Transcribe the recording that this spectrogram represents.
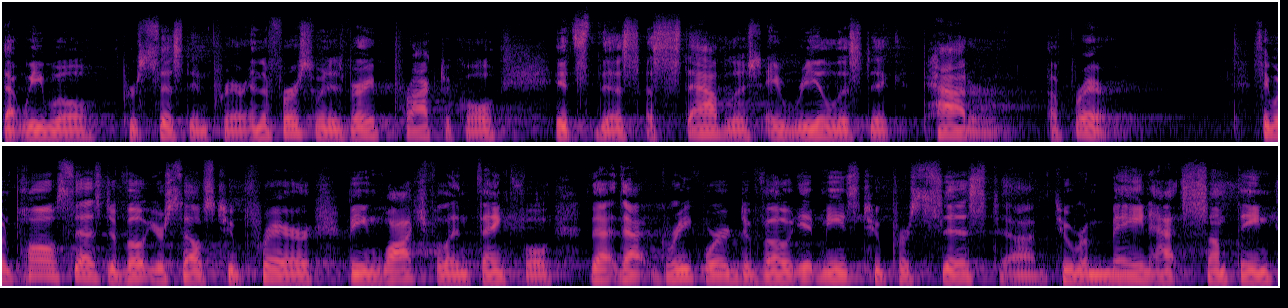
that we will persist in prayer. And the first one is very practical it's this establish a realistic pattern of prayer. See, when Paul says devote yourselves to prayer, being watchful and thankful, that, that Greek word devote, it means to persist, uh, to remain at something,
